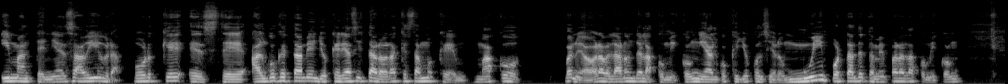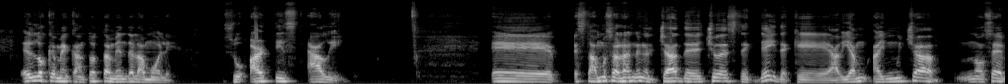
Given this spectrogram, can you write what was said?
y mantenía esa vibra, porque este, algo que también yo quería citar ahora que estamos, que Mako bueno, y ahora hablaron de la Comic Con y algo que yo considero muy importante también para la Comic Con es lo que me encantó también de la mole, su Artist Alley. Eh, estamos hablando en el chat, de hecho, de, este, de, de que había, hay mucha, no sé,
